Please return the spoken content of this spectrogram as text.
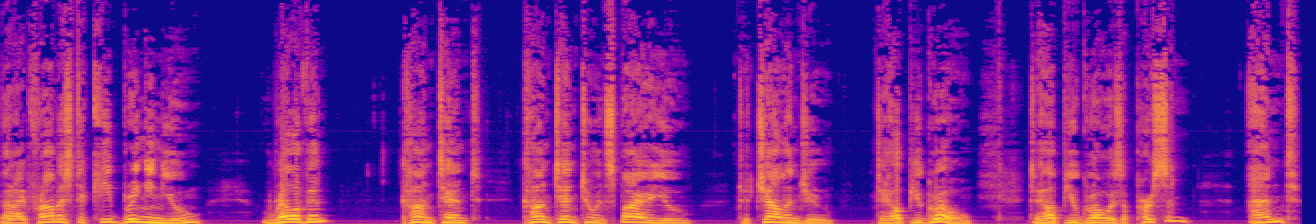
but I promise to keep bringing you relevant content, content to inspire you, to challenge you, to help you grow, to help you grow as a person and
